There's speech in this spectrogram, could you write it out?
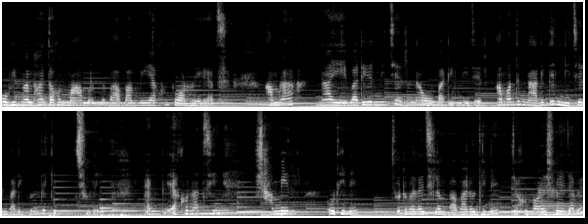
অভিমান হয়, তখন মা বলবে, বাবা, মেয়ে এখন পর হয়ে গেছে। আমরা না এই বাড়ির নিজের, না ও বাড়ির নিজের। আমাদের নারীদের নিজের বাড়ি বলতে কিচ্ছু নেই। একদিন এখন আছি স্বামীর অধীনে, ছোটোবেলায় ছিলাম বাবার অধীনে, যখন বয়স হয়ে যাবে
